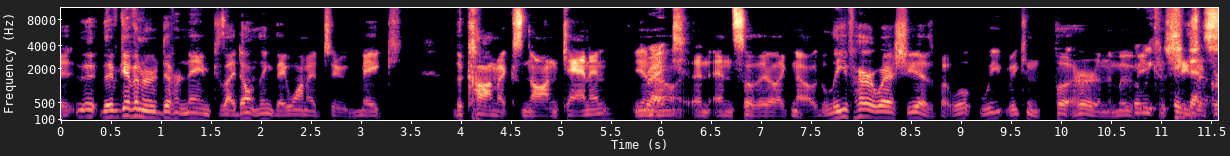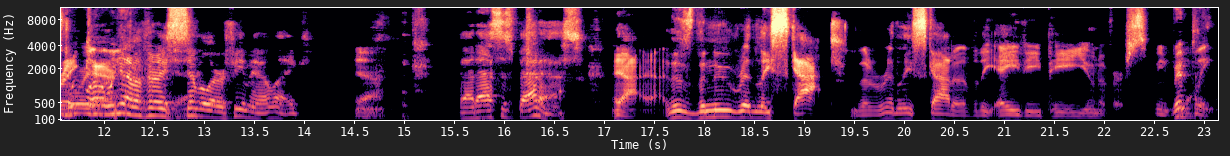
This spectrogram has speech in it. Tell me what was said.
It- it- they've given her a different name because I don't think they wanted to make the comics non-canon, you Right. know, and and so they're like, no, leave her where she is, but we'll we we can put her in the movie we because she's a great story- well, we character. have a very Yeah. similar female, like Yeah. badass is badass. Yeah, yeah, this is the new Ridley Scott, the Ridley Scott of the AVP universe. I mean, Ripley.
